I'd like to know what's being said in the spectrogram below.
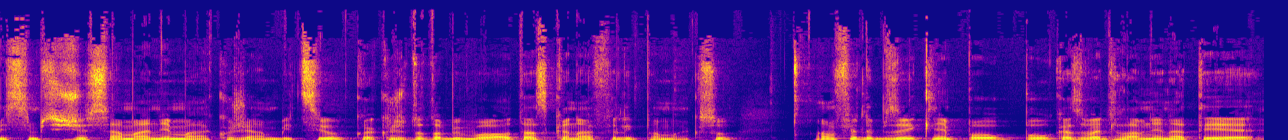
myslím si, že sama nemá akože ambíciu. Akože toto by bola otázka na Filipa Maxu. On Filip zvykne poukazovať hlavne na tie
